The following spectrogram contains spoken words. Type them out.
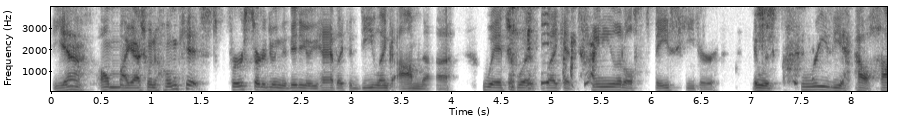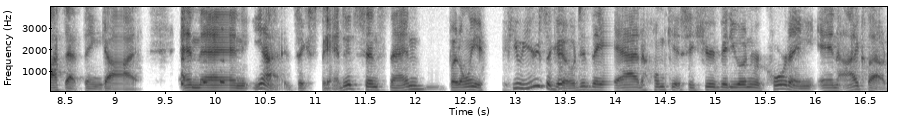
Yeah. Oh my gosh, when HomeKit first started doing the video, you had like the D-Link Omna, which was like a tiny little space heater. It was crazy how hot that thing got. And then, yeah, it's expanded since then. But only a few years ago did they add HomeKit secure video and recording in iCloud.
